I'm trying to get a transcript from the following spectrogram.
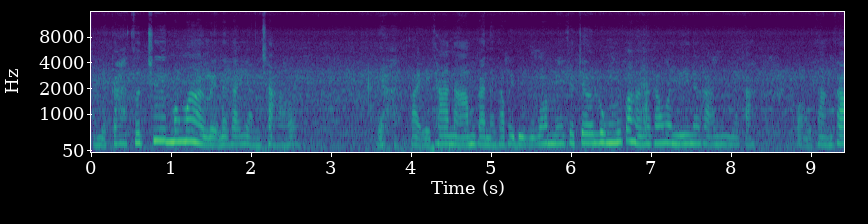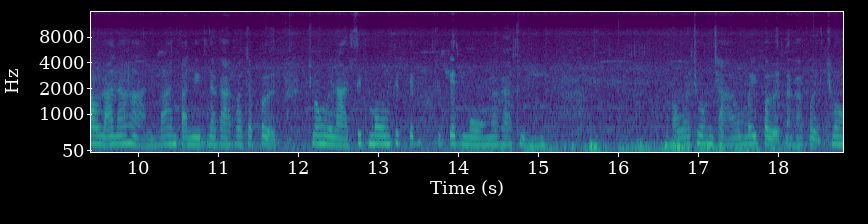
บรรยากาศสดชื่นมากๆเลยนะคะยามเช้าไปท่าน้ำกันนะคะ ไปดูว่าเมย์จะเจอลุงหรือเปล่านะคะ วันนี้นะคะนี่นะคะ ก็ทางเข้าร้านอาหารบ้านตานิดนะคะ ก็จะเปิดช่วงเวลา 10 โมง 11 11โมงนะคะ ถึง เพราะว่าช่วงเช้าไม่เปิดนะคะ เปิดช่วง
